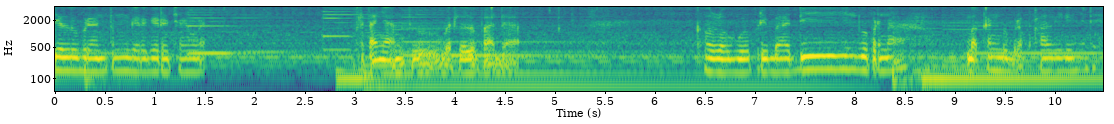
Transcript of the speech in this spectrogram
sih lu berantem gara-gara cewek? Pertanyaan tuh buat lu pada. Kalau gue pribadi, gue pernah Bahkan beberapa kali kayaknya deh.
